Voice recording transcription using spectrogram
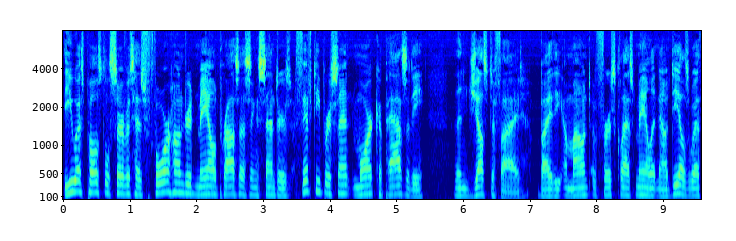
the U.S. Postal Service has 400 mail processing centers, 50% more capacity than justified by the amount of first class mail it now deals with.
